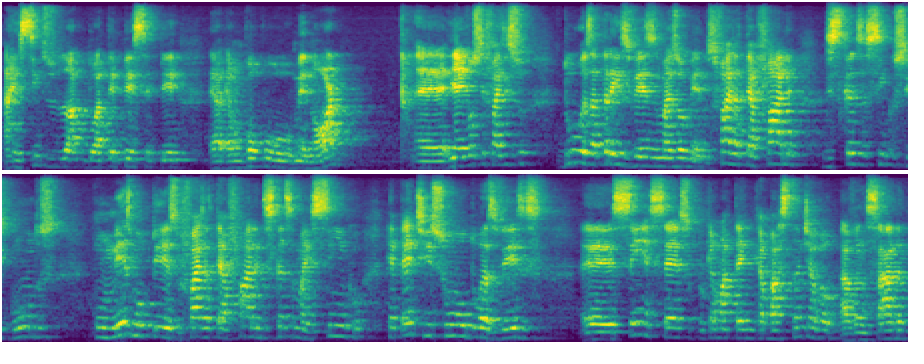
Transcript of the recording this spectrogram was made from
a ressíntese do, ATP-CP é, é, um pouco menor, é, e aí você faz isso duas a três vezes mais ou menos, faz até a falha, descansa 5 segundos, com o mesmo peso, faz até a falha, descansa mais 5, repete isso uma ou duas vezes, é, sem excesso, porque é uma técnica bastante avançada,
